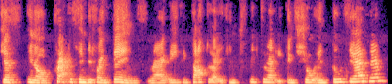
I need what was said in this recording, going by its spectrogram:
just, you know, practicing different things, right? And you can talk to that, you can speak to that, you can show enthusiasm.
